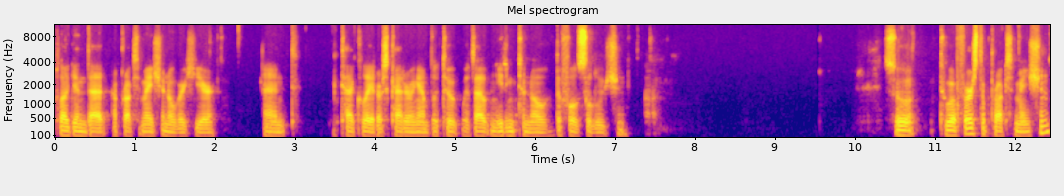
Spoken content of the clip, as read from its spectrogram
plug in that approximation over here and calculate our scattering amplitude without needing to know the full solution. So to a first approximation,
